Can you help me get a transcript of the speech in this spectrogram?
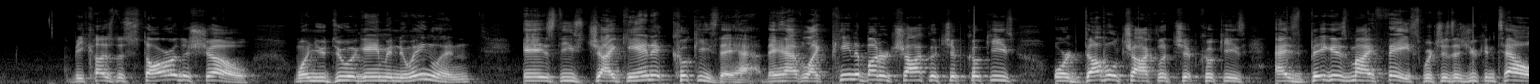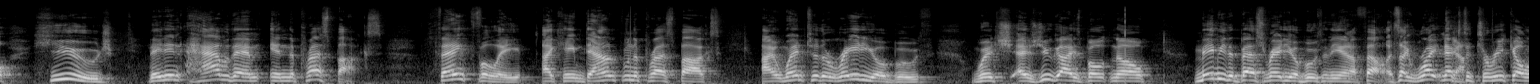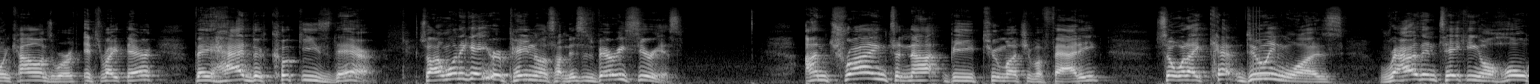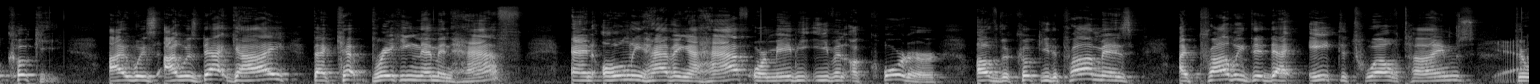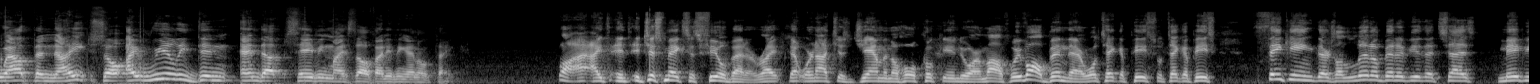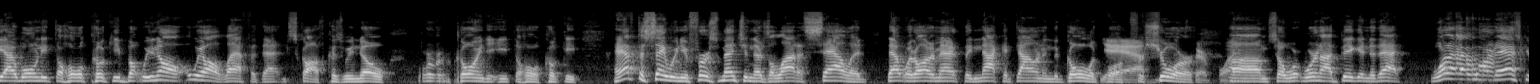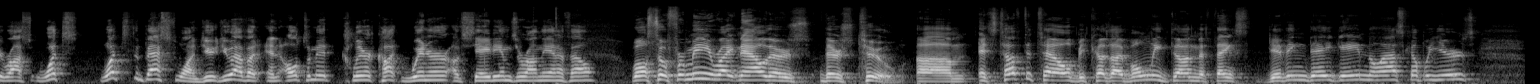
because the star of the show when you do a game in New England is these gigantic cookies they have. They have like peanut butter chocolate chip cookies or double chocolate chip cookies as big as my face, which is, as you can tell, huge. They didn't have them in the press box. Thankfully, I came down from the press box I went to the radio booth which, as you guys both know, maybe the best radio booth in the NFL. It's like right next Yeah. to Tirico and Collinsworth. It's right there. They had the cookies there. So I want to get your opinion on something. This is very serious. I'm trying to not be too much of a fatty. So what I kept doing was rather than taking a whole cookie, I was I was that guy that kept breaking them in half and only having a half or maybe even a quarter of the cookie. The problem is I probably did that 8 to 12 times throughout the night. So I really didn't end up saving myself anything, I don't think. Well, I, I, it, it just makes us feel better, right? That we're not just jamming the whole cookie into our mouth. We've all been there. We'll take a piece, we'll take a piece, thinking there's a little bit of you that says, maybe I won't eat the whole cookie, but we know, we all laugh at that and scoff because we know we're going to eat the whole cookie. I have to say, when you first mentioned there's a lot of salad, that would automatically knock it down in the Golic Yeah, book for sure. fair point. Um, so we're, we're not big into that. What I want to ask you, Ross, what's what's the best one? Do you, do you have a, an ultimate clear cut winner of stadiums around the NFL? Well, so for me right now, there's there's two. Um, it's tough to tell because I've only done the Thanksgiving Day game the last couple years,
